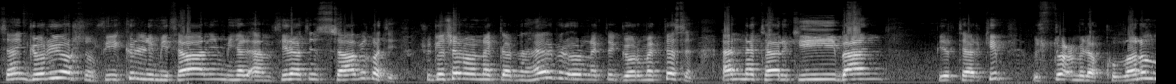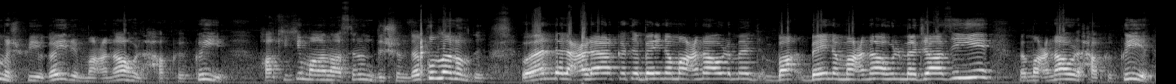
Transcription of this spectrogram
sen görüyorsun fi kulli misalin minel emsileti sabikati. Şu geçen örneklerden her bir örnekte görmektesin. Enne terkiben bir terkip üstü'mile kullanılmış fi gayri manahul hakiki. Hakiki manasının dışında kullanıldı. Ve ennel alakate beyne ma'nahul beyne ma'nahul mecazi ve ma'nahul hakiki.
